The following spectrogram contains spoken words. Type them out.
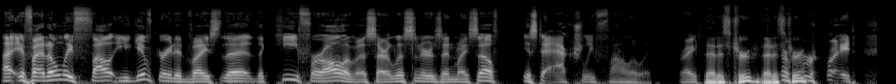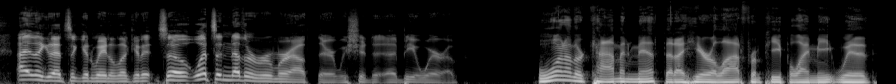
Uh, if I'd only follow, you give great advice. the The key for all of us, our listeners and myself, is to actually follow it. Right. That is true. That is true. right. I think that's a good way to look at it. So, what's another rumor out there we should uh, be aware of? One other common myth that I hear a lot from people I meet with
